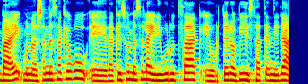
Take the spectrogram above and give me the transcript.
Bai, bueno, esan dezakegu, e, dakizuen bezala hiriburutzak e, urtero bi izaten dira,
